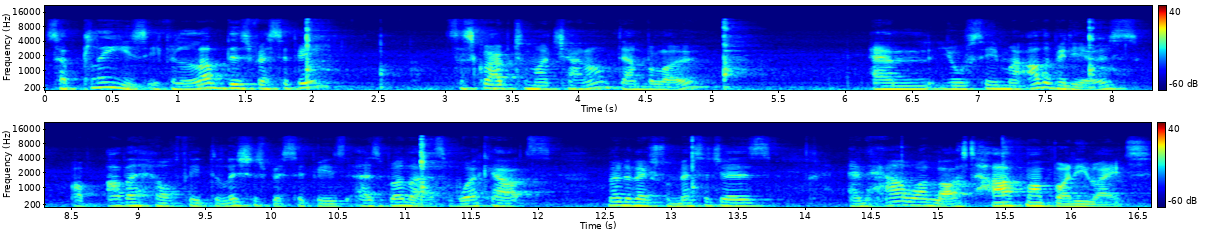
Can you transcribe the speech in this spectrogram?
So please, if you love this recipe, subscribe to my channel down below and you'll see my other videos of other healthy, delicious recipes as well as workouts, motivational messages, and how I lost half my body weight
